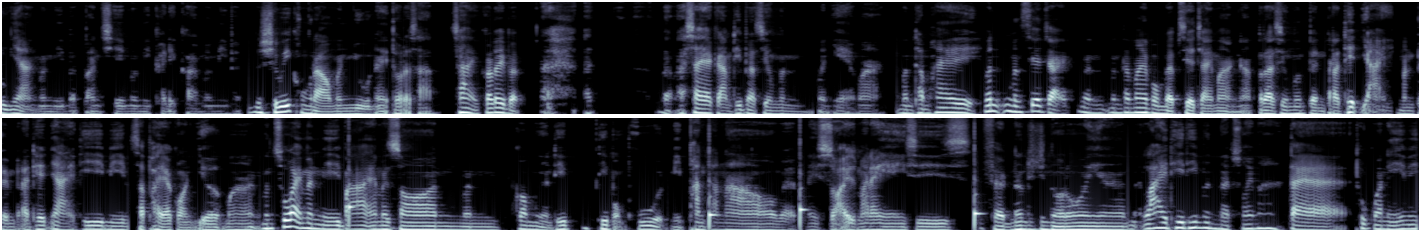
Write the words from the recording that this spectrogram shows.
ทุกอย่างมันมีแบบบัญชีมันมีเครดิตการ์ดมันมีแบบชีวิตของเรา มันอยู่ในโทรศัพท์ ใช่ก็เลยแบบ แบบอาชญากรรมที่บราซิลมันมันแย่มาก มันทำให้มันมันเสียใจ มันมันทำให้ผมแบบเสียใจมากนะ บราซิลมันเป็นประเทศใหญ่ มันเป็นประเทศใหญ่ที่มีทรัพยากรเยอะมาก มันช่วยมันมีป่าแอมะซอน มันก็เหมือนที่ที่ผมพูดมีพันธนาวแบบในซอยมาเรซิสเฟรนันดิโนโรยไล่ที่ที่มันแบบสวยมาก แต่ทุกวันนี้มี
